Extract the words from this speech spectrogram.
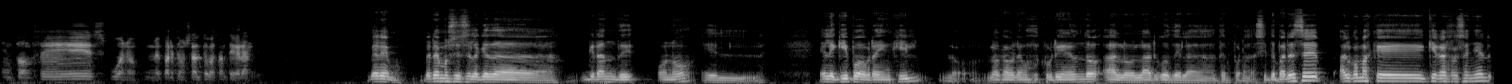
Entonces, bueno, me parece un salto bastante grande. Veremos, veremos si se le queda grande o no el, el equipo de Brian Hill. Lo, lo, acabaremos descubriendo a lo largo de la temporada. Si te parece, ¿algo más que quieras reseñar,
